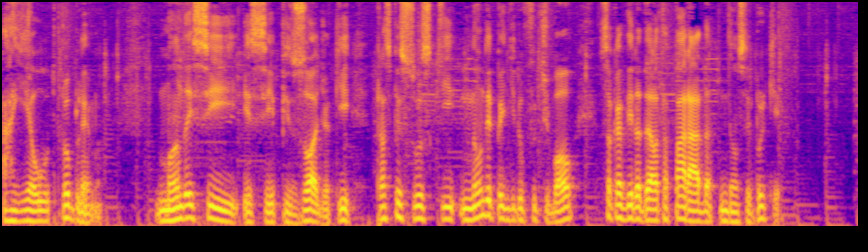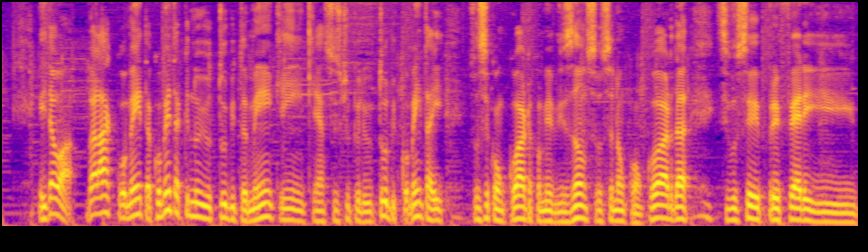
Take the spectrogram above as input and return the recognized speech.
aí é outro problema. Manda esse, esse episódio aqui para as pessoas que não dependem do futebol, só que a vida dela tá parada, não sei porquê. Então, ó, vai lá, comenta, comenta aqui no YouTube também, quem, quem assistiu pelo YouTube, comenta aí se você concorda com a minha visão, se você não concorda, se você prefere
